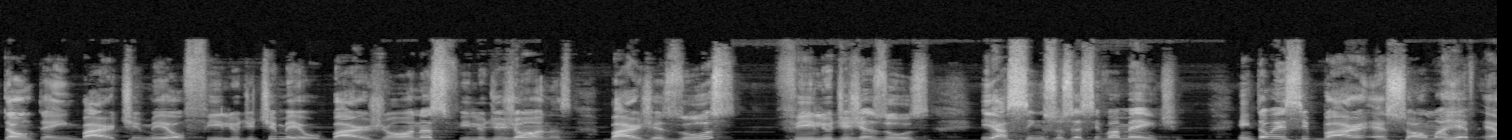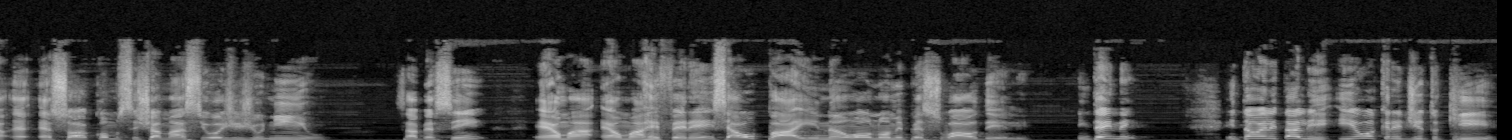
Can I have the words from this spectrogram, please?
Então tem Bar Timeu, filho de Timeu, Bar Jonas, filho de Jonas, Bar Jesus, filho de Jesus, e assim sucessivamente. Então esse bar é só uma é, é, é só como se chamasse hoje Juninho, sabe assim? É uma, é uma referência ao pai e não ao nome pessoal dele. Entendem? Então ele está ali. E eu acredito que,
